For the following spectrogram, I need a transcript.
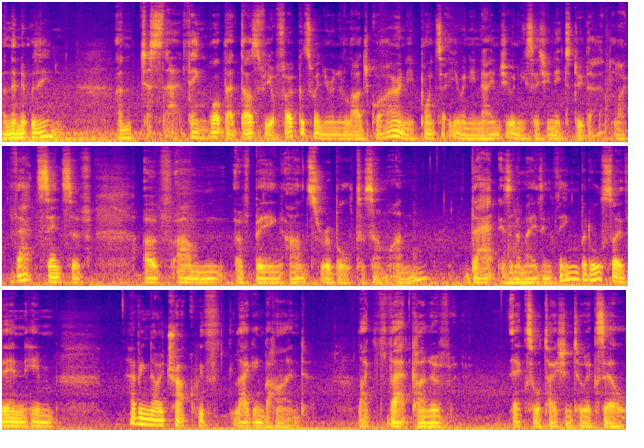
and then it was in. And just that thing, what that does for your focus when you're in a large choir and he points at you and he names you and he says you need to do that, like that sense of of um, of being answerable to someone, that is an amazing thing. But also then him having no truck with lagging behind, like that kind of exhortation to excel,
